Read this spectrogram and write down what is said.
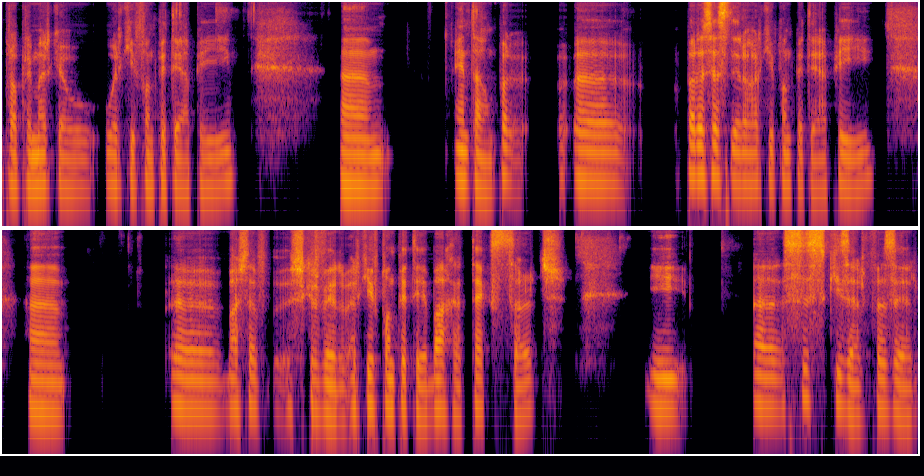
para o primeiro, que é o, o arquivo.pt API. Um, então, para, uh, para se aceder ao arquivo.pt API, uh, uh, basta escrever arquivo.pt barra text search e se se quiser fazer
